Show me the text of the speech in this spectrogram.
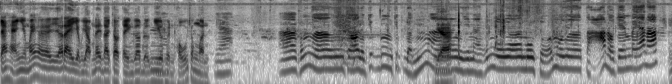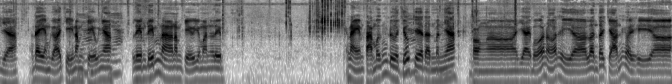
Chẳng hạn như mấy ở đây vòng vòng đây người ta cho tiền gom được nhiêu thì mình thủ trong mình. Dạ. À, cũng ờ, cho được chút chút đỉnh ờ, Dạ. gì nè cũng như ờ, mua sữa mua tả đồ cho em bé đó. Dạ. Ở đây em gửi chị 5 Dạ, triệu nha. Dạ. liêm điếm ờ, 5 triệu giùm anh liêm cái này em tạm ứng đưa trước cho gia đình mình nha. Còn ờ, vài bữa nữa thì ờ, lên tới chảnh rồi thì ờ,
